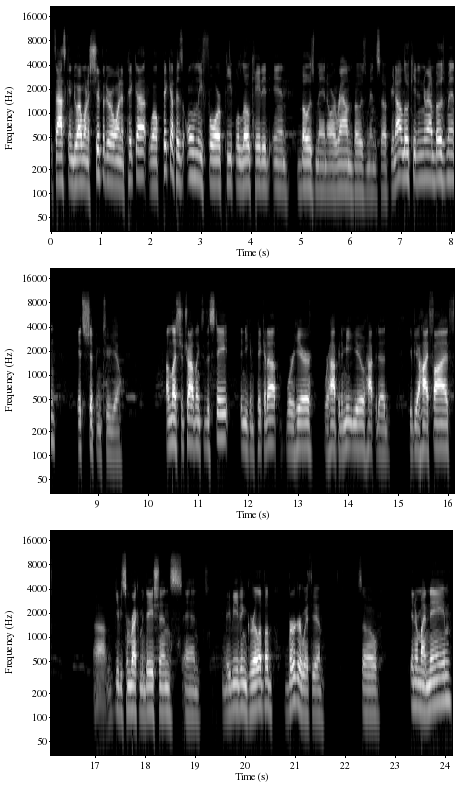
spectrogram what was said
It's asking, do I want to ship it or I want to pick up? Well, pickup is only for people located in Bozeman or around Bozeman. So if you're not located in around Bozeman, it's shipping to you. Unless you're traveling to the state, then you can pick it up. We're here. We're happy to meet you. Happy to give you a high five, um, give you some recommendations, and maybe even grill up a burger with you. So enter my name,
